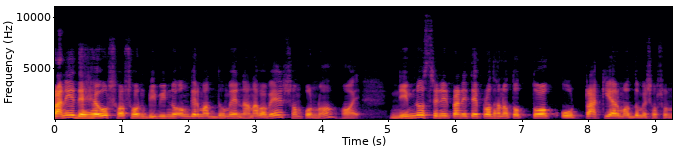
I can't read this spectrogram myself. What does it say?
প্রাণী দেহেও শ্বসন বিভিন্ন অঙ্গের মাধ্যমে নানাভাবে সম্পন্ন হয়। নিম্ন শ্রেণির প্রাণীতে প্রধানত ত্বক ও ট্রাকিয়ার মাধ্যমে শ্বসন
